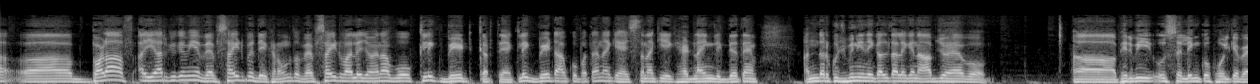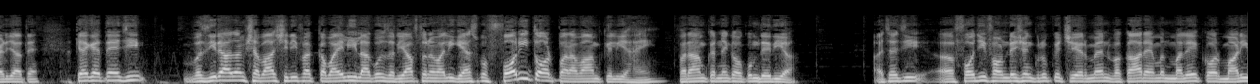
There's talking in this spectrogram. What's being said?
आ, बड़ा यार क्योंकि मैं ये वेबसाइट पे देख रहा हूँ तो वेबसाइट वाले जो है ना वो क्लिक बेट करते हैं। क्लिक बेट आपको पता है ना कि इस तरह की एक हेडलाइन लिख देते हैं। अंदर कुछ भी नहीं निकलता लेकिन आप जो है वो फिर भी उस लिंक को खोल के बैठ जाते हैं। क्या कहते हैं जी? वज़ीर अजम शहबाज शरीफ कबायली इलाकों से दरियाफ्त होने वाली गैस को फौरी तौर पर आवाम के लिए आए। फराम करने का हुक्म दे दिया। अच्छा जी फौजी फाउंडेशन ग्रुप के चेयरमैन वकार अहमद मलिक और माड़ी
